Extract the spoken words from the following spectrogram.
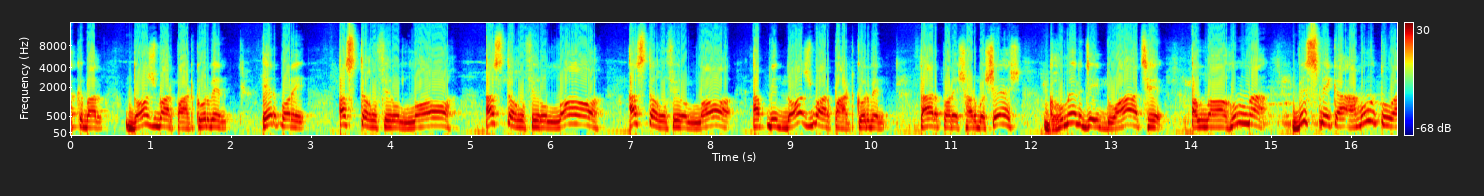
আকবার, দশ বার পাঠ করবেন। এরপরে আস্তাগফিরুল্লাহ আস্তাগফিরুল্লাহ আস্তাগফিরুল্লাহ। আপনি দশ বার পাঠ করবেন। তারপরে সর্বশেষ ঘুমের যেই দোয়া আছে, আল্লাহুম্মা বিস্মিকা আমুতু ওয়া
